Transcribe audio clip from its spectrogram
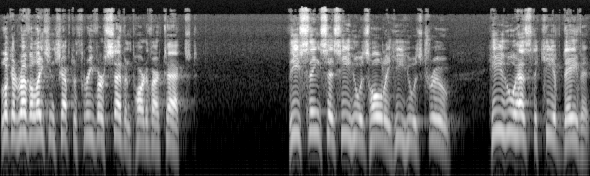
Look at Revelation chapter 3, verse 7, part of our text. These things says he who is holy, he who is true, he who has the key of David,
